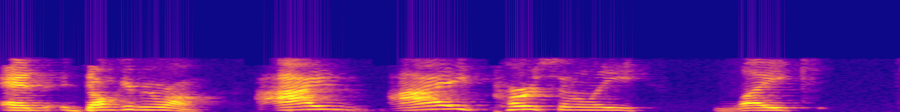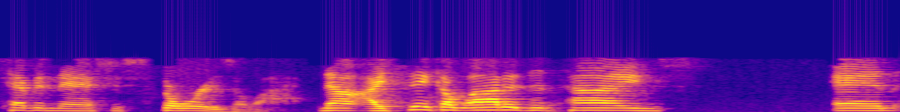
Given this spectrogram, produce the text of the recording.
And don't get me wrong, I I personally like Kevin Nash's stories a lot. Now, I think a lot of the times, and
